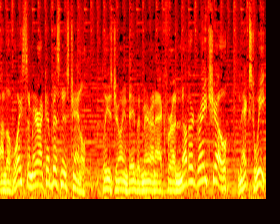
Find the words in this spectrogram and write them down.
on the Voice America Business Channel. Please join David Marinak for another great show next week.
